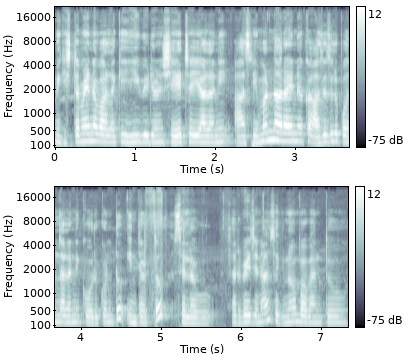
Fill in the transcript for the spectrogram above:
మీకు ఇష్టమైన వాళ్ళకి ఈ వీడియోని షేర్ చేయాలని ఆ శ్రీమన్నారాయణ యొక్క ఆశీస్సులు పొందాలని కోరుకుంటూ ఇంతటితో సెలవు. సర్వేజన సిగ్నో భవంతు.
